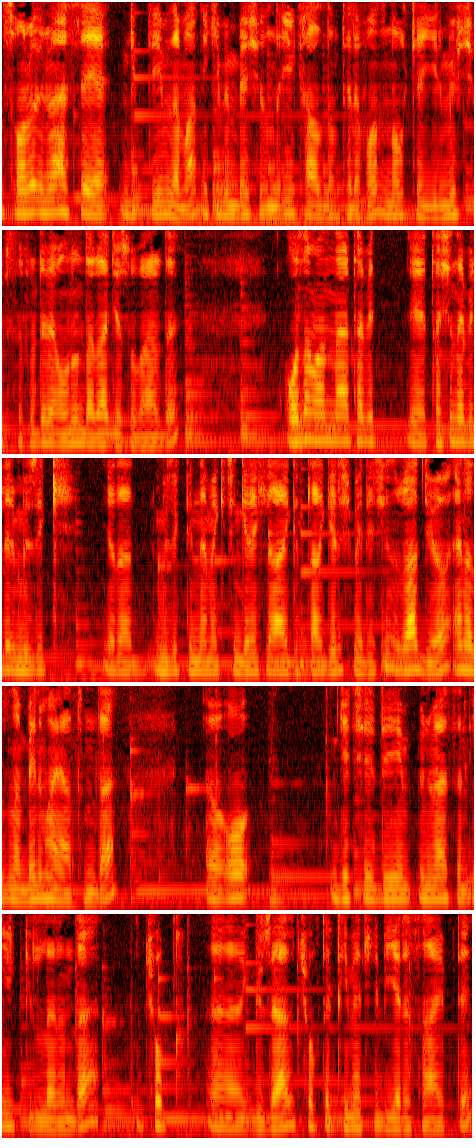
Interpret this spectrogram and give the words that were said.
Sonra üniversiteye gittiğim zaman 2005 yılında ilk aldığım telefon Nokia 23.0'dı ve onun da radyosu vardı. O zamanlar tabi e, taşınabilir müzik ya da müzik dinlemek için gerekli aygıtlar gelişmediği için radyo en azından benim hayatımda e, o geçirdiğim üniversitenin ilk yıllarında çok e, güzel, çok da kıymetli bir yere sahipti.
